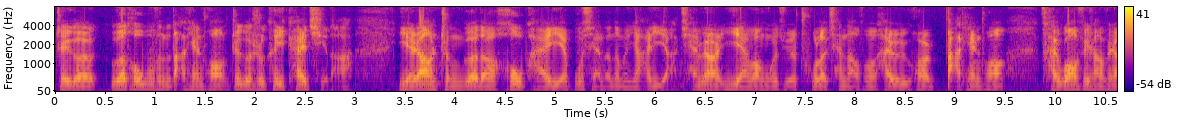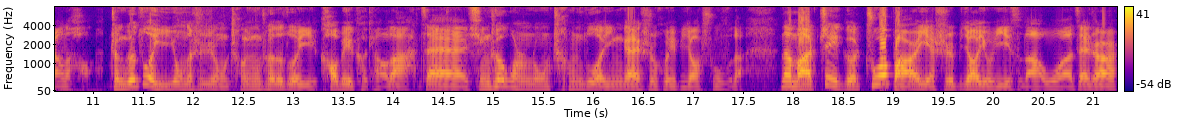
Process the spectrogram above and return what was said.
这个额头部分的大天窗，这个是可以开启的啊。也让整个的后排也不显得那么压抑啊！前面一眼望过去，除了前挡风，还有一块大天窗，采光非常非常的好。整个座椅用的是这种乘用车的座椅，靠背可调的啊，在行车过程中乘坐应该是会比较舒服的。那么这个桌板儿也是比较有意思的，我在这儿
